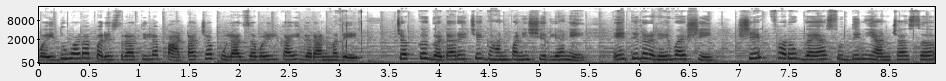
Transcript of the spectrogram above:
वैदुवाडा परिसरातील पाटाच्या पुलाजवळील काही घरांमध्ये चक्क गटारीचे घाणपाणी शिरल्याने येथील रहिवाशी शेख फारुख गयासुद्दीन यांच्यासह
